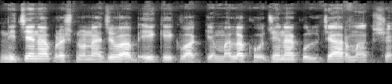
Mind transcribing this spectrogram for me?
નીચેના પ્રશ્નોના જવાબ એક એક વાક્યમાં લખો, જેના કુલ ચાર માર્ક છે.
